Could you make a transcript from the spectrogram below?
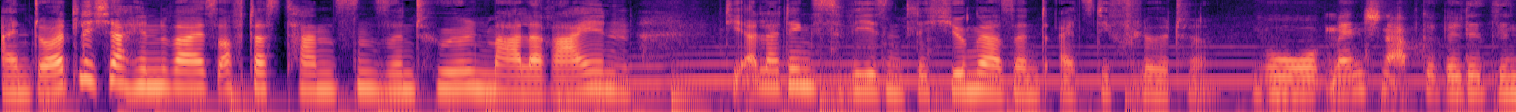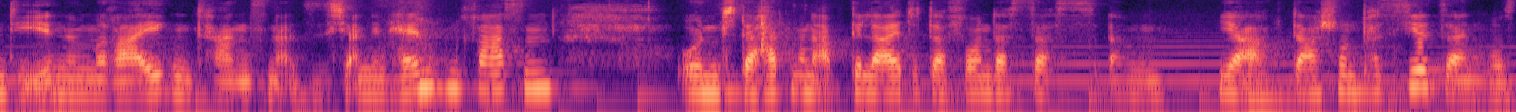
Ein deutlicher Hinweis auf das Tanzen sind Höhlenmalereien, die allerdings wesentlich jünger sind als die Flöte. Wo Menschen abgebildet sind, die in einem Reigen tanzen, also sich an den Händen fassen. Und da hat man abgeleitet davon, dass das ähm, ja da schon passiert sein muss.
